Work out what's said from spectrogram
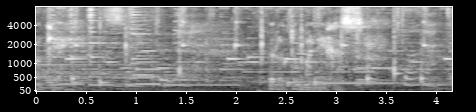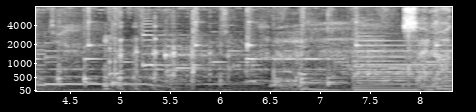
Ok. Pero tú manejas. Salud.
